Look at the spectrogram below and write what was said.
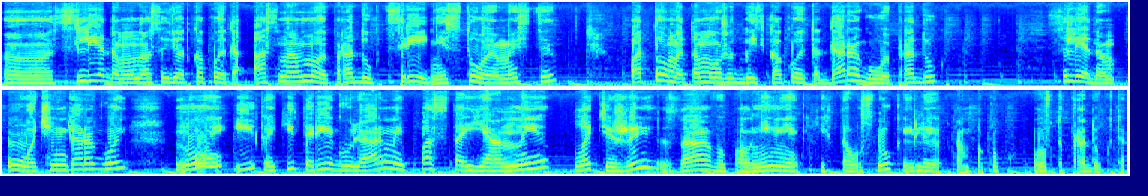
Э, следом у нас идет какой-то основной продукт средней стоимости. Потом это может быть какой-то дорогой продукт. Следом очень дорогой. Ну и какие-то регулярные, постоянные платежи за выполнение каких-то услуг или там, покупку какого-то продукта.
